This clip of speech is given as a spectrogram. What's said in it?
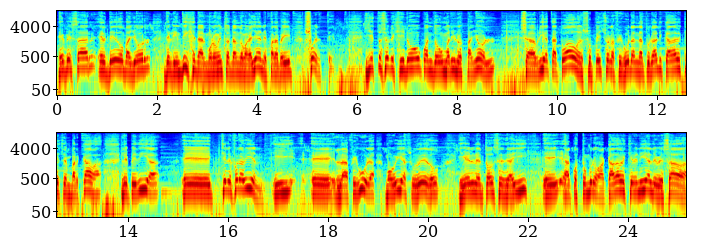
es besar el dedo mayor del indígena del monumento de Hernando Magallanes para pedir suerte. Y esto se originó cuando un marino español se habría tatuado en su pecho la figura natural y cada vez que se embarcaba le pedía eh, que le fuera bien y eh, la figura movía su dedo y él entonces de ahí eh, acostumbró a cada vez que venía le besaba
